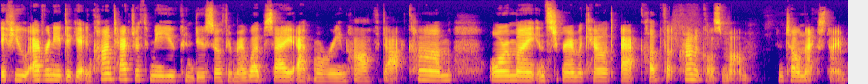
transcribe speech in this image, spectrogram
if you ever need to get in contact with me, you can do so through my website at maureenhoff.com or my Instagram account at Clubfoot Chronicles Mom. Until next time.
